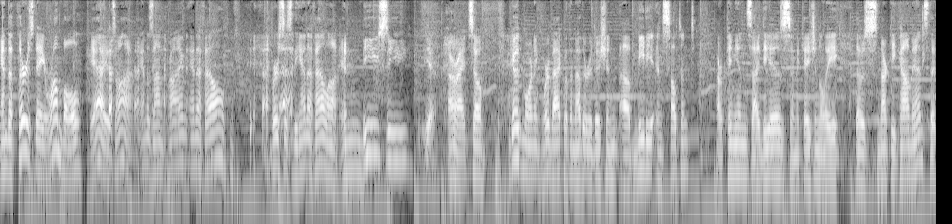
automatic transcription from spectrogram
and the thursday rumble yeah it's on amazon prime nfl versus the nfl on nbc Yeah. all right so good morning we're back with another edition of media insultant our opinions ideas and occasionally those snarky comments that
